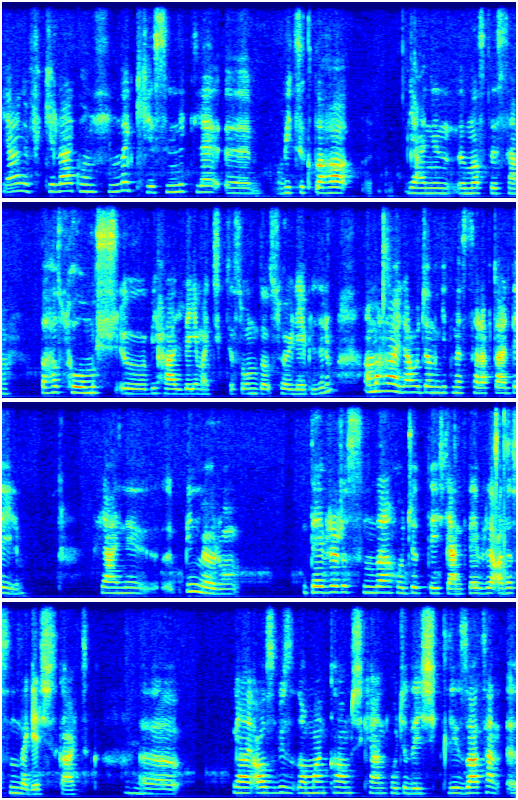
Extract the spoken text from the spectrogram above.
Yani fikirler konusunda kesinlikle e, bir tık daha yani nasıl desem daha soğumuş e, bir haldeyim açıkçası onu da söyleyebilirim. Ama hala hocanın gitmesi taraftar değilim. Yani bilmiyorum devre arasında hoca değiş yani devre arasında geçtik artık. Hı hı. Ee, yani az bir zaman kalmışken hoca değişikliği zaten e,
